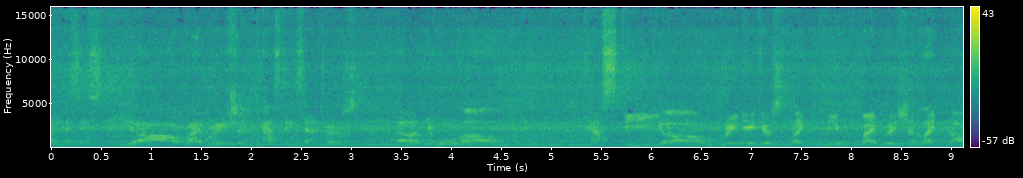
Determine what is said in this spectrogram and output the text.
And this is the uh, vibration testing centers. Uh, it will uh, test the uh, radiators like the vibration like uh,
